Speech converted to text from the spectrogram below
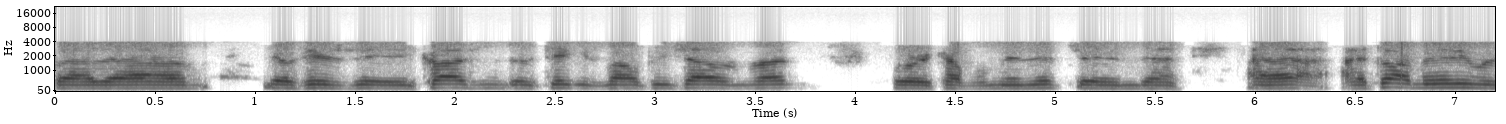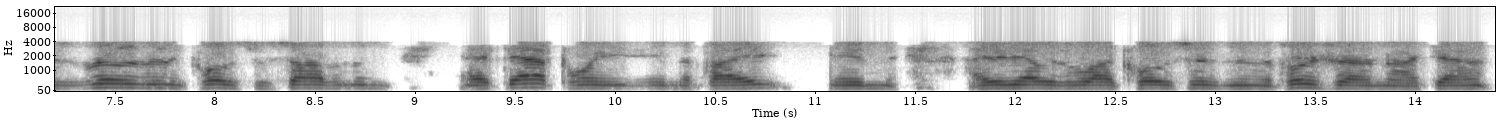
But um, you know, because it caused him to take his mouthpiece out and run for a couple minutes, and uh, uh, I thought Manny was really, really close to him at that point in the fight, and I think that was a lot closer than the first round knockdown.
